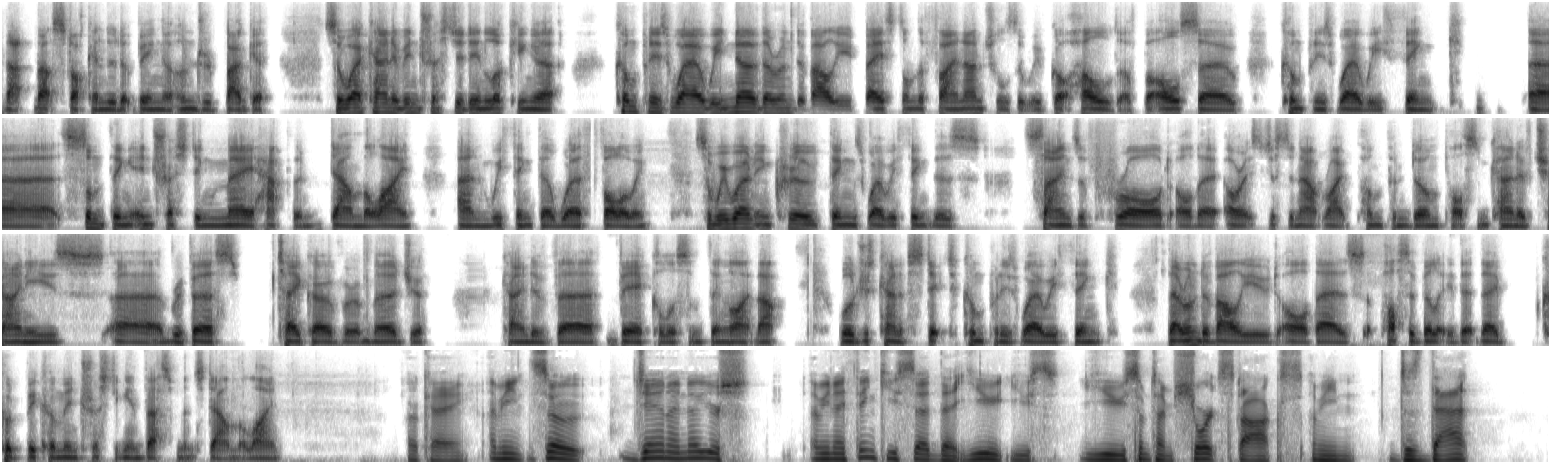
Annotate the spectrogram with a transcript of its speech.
that that stock ended up being a hundred bagger. So we're kind of interested in looking at companies where we know they're undervalued based on the financials that we've got hold of, but also companies where we think uh, something interesting may happen down the line and we think they're worth following. So we won't include things where we think there's signs of fraud or that or it's just an outright pump and dump or some kind of Chinese uh, reverse takeover merger kind of uh, vehicle or something like that. We'll just kind of stick to companies where we think they're undervalued or there's a possibility that they could become interesting investments down the line. Okay. I mean, so Jan, I know you're I mean, I think you said that you you you sometimes short stocks. I mean, does that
